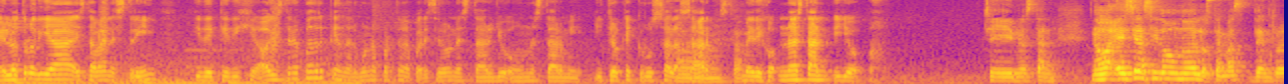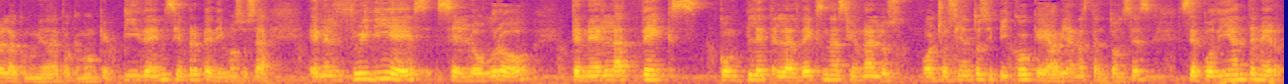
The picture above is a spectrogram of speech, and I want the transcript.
El otro día estaba en stream y de que dije, ay, estaría padre que en alguna parte me apareciera un Staryu o un Starmie. Y creo que Cruz Salazar Ah, no está. me dijo, no están. Y yo, Sí, no están. No, ese ha sido uno de los temas dentro de la comunidad de Pokémon que piden, siempre pedimos, o sea, en el 3DS se logró tener la Dex completa, la Dex nacional, los 800 y pico que habían hasta entonces, se podían tener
